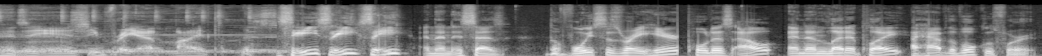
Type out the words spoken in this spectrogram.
She free up my See, see, see? And then it says the voice is right here. Pull this out and then let it play. I have the vocals for it.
